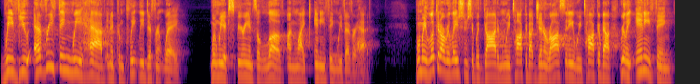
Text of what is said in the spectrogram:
We view everything we have in a completely different way when we experience a love unlike anything we've ever had. When we look at our relationship with God and when we talk about generosity, we talk about really anything,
